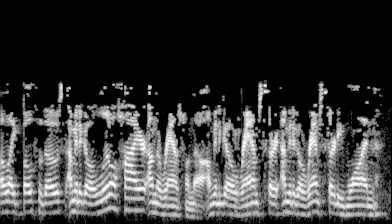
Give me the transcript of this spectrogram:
I like both of those. I'm going to go a little higher on the Rams one though. I'm going to go Rams 30. I'm going to go Rams 31.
